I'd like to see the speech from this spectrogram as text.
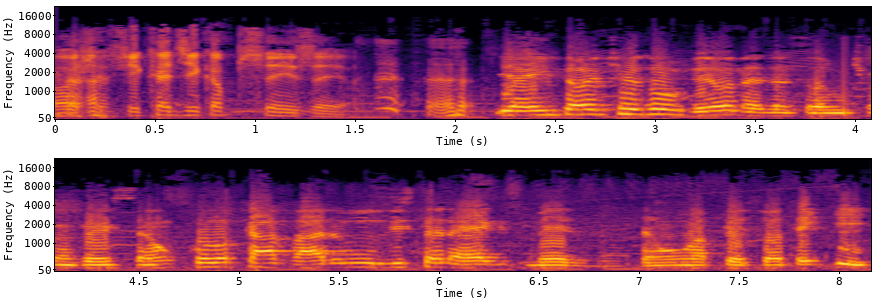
ó, já fica a dica pra vocês aí, ó. E aí então a gente resolveu, né, nessa última versão, colocar vários easter eggs mesmo. Então a pessoa tem que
